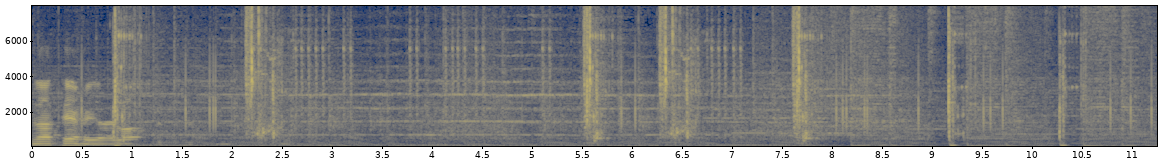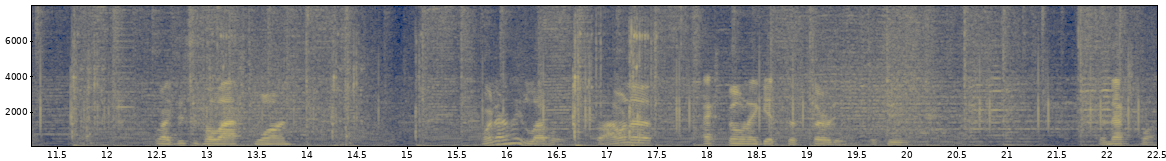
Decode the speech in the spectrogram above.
Not there here. I lost it. Right, this is the last one. What are they levels? So I want to expo when I get to 30, which is the next one.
